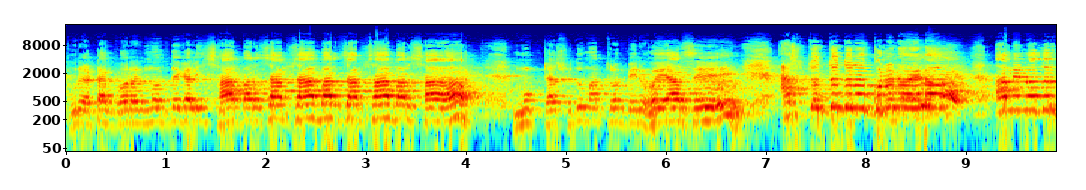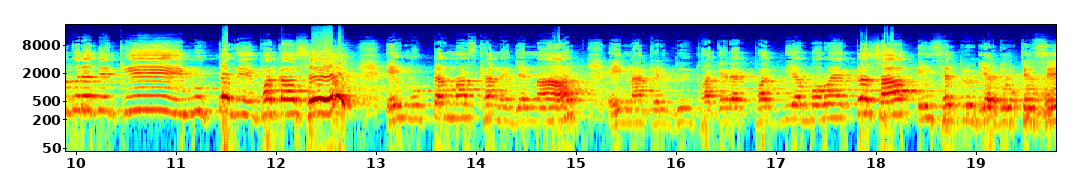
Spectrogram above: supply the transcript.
পুরাটা ঘরের মধ্যে খালি সাপ আর সাপ সাপ আর সাপ সাপ আর সাপ মুখটা শুধুমাত্র বের হয়ে আছে। আশ্চর্যজনক কোন নইল আমি নজর করে দেখি মুখটা দিয়ে ফাঁকা আছে, এই মুখটার মাঝখানে যে নাক, এই নাকের দুই ফাঁকের এক ফাঁক দিয়ে বড় একটা সাপ এই ছেদ্র দিয়ে ঢুকতেছে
